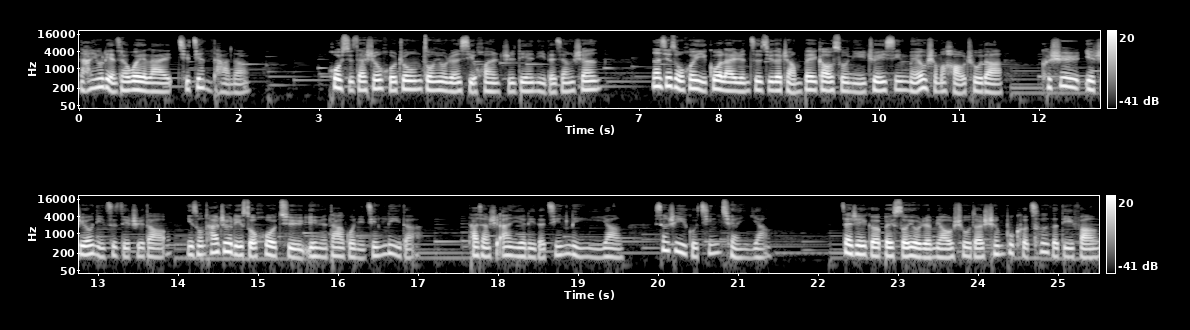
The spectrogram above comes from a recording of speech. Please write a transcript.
哪有脸在未来去见他呢？或许在生活中，总有人喜欢指点你的江山，那些总会以过来人自居的长辈告诉你追星没有什么好处的。可是，也只有你自己知道，你从他这里所获取远远大过你经历的。他像是暗夜里的精灵一样，像是一股清泉一样。在这个被所有人描述的深不可测的地方，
